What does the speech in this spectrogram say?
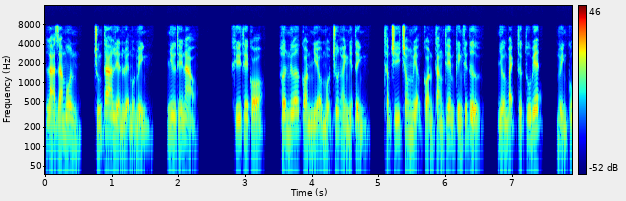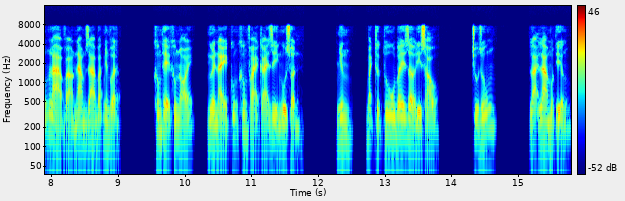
là gia môn, chúng ta liền luyện một mình, như thế nào? Khí thế có, hơn nữa còn nhiều một chút hoành nhiệt tình, thậm chí trong miệng còn tăng thêm kinh phiến tử, nhường bạch thực thu biết, mình cũng là vào nam gia bắc nhân vật. Không thể không nói, người này cũng không phải cái gì ngu xuẩn. Nhưng, bạch thực thu bây giờ đi sáu. Chu dũng, lại là một tiếng.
